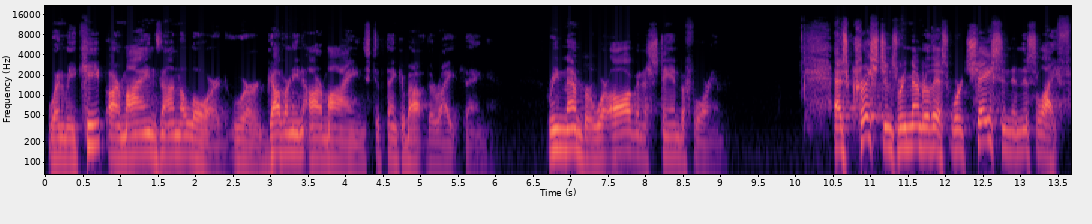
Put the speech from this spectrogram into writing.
When we keep our minds on the Lord, we're governing our minds to think about the right thing. Remember, we're all going to stand before him. As Christians, remember this, we're chastened in this life.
